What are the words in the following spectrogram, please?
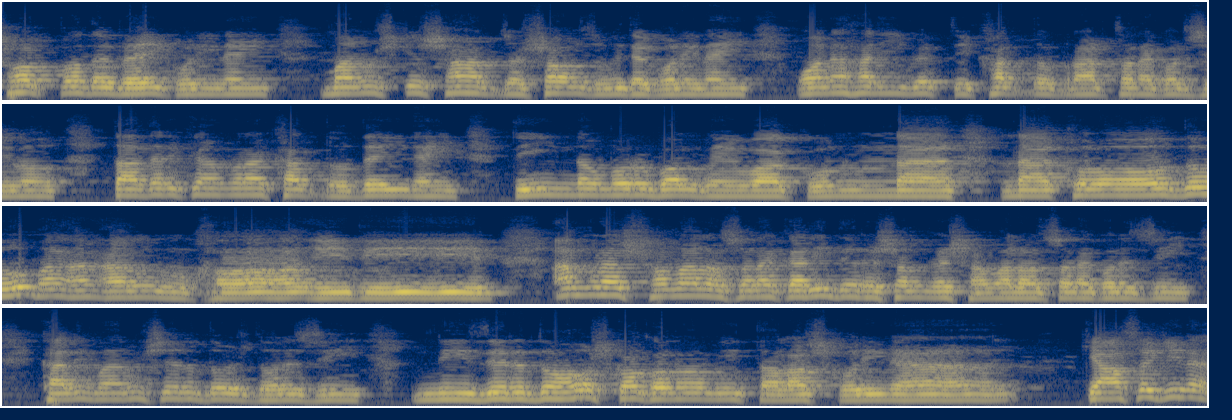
সৎ পথে ব্যয় করি নাই, মানুষকে সাহায্য সহযোগিতা করি নাই। অনাহারি ব্যক্তি খাদ্য প্রার্থনা করছিল, তাদেরকে আমরা খাদ্য দেই নাই। তিন নম্বর বলবে, ওয়াকুন্না নাখুদু মাআল খাইদিন। আমরা সমালোচনাকারীদের সঙ্গে সমালোচনা করেছি, খালি মানুষের দোষ ধরেছি, নিজের দোষ কখনো আমি তালাশ করি না কি আছে কি না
